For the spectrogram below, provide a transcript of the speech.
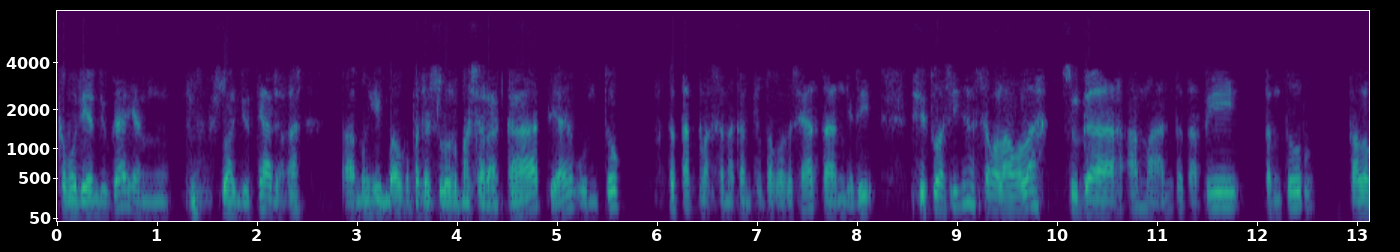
Kemudian juga yang selanjutnya adalah uh, menghimbau kepada seluruh masyarakat ya untuk tetap melaksanakan protokol kesehatan. Jadi situasinya seolah-olah sudah aman, tetapi tentu kalau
